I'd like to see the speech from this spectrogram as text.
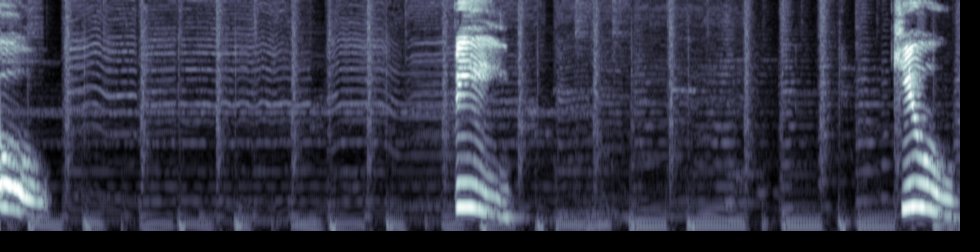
O P Q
